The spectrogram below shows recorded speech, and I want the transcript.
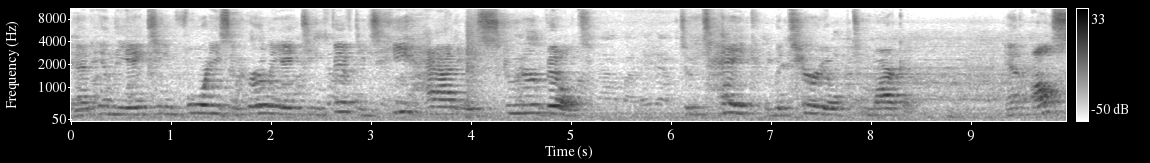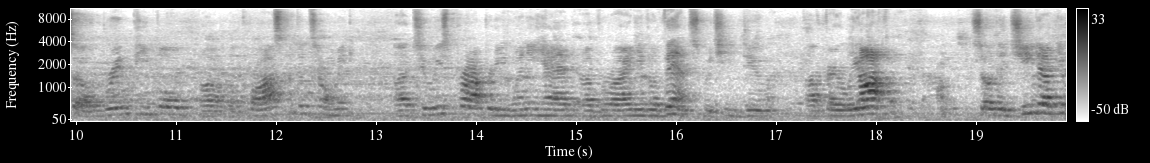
And in the 1840s and early 1850s, he had a scooter built to take material to market. And also bring people uh, across the Potomac uh, to his property when he had a variety of events, which he'd do uh, fairly often. So the G.W.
